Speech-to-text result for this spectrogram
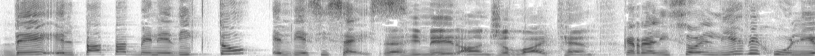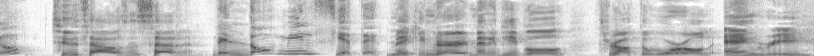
de el Papa Benedicto el 16, that he made on July 10th, que realizó el 10 de julio 2007, del 2007, making very many people throughout the world angry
